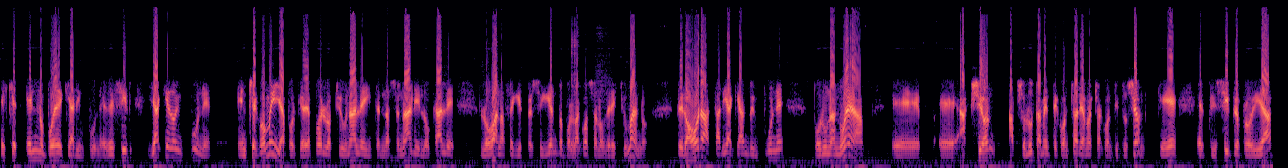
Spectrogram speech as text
es que él no puede quedar impune. Es decir, ya quedó impune, entre comillas, porque después los tribunales internacionales y locales lo van a seguir persiguiendo por la cosa de los derechos humanos pero ahora estaría quedando impune por una nueva eh, eh, acción absolutamente contraria a nuestra constitución, que es el principio de probidad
